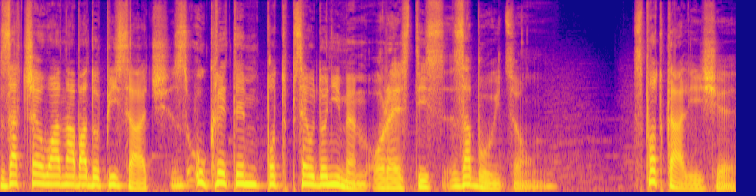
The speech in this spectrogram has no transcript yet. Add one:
zaczęła na Badu pisać z ukrytym pod pseudonimem Orestis zabójcą. Spotkali się.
